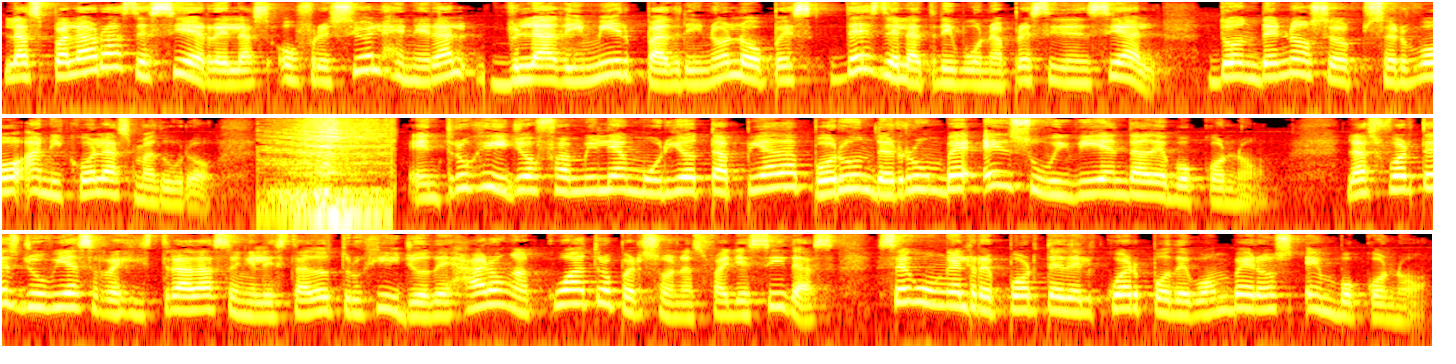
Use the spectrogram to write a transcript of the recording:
las palabras de cierre las ofreció el general Vladimir Padrino López desde la tribuna presidencial, donde no se observó a Nicolás Maduro. En Trujillo, familia murió tapiada por un derrumbe en su vivienda de Boconó. Las fuertes lluvias registradas en el estado Trujillo dejaron a cuatro personas fallecidas, según el reporte del cuerpo de bomberos en Boconó.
